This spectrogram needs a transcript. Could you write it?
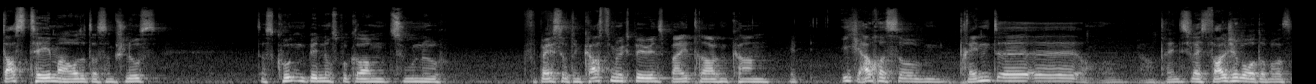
das Thema, oder dass am Schluss das Kundenbindungsprogramm zu einer verbesserten Customer Experience beitragen kann. Ich auch als so Trend, äh, äh Trend ist vielleicht das falsche Wort, aber als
